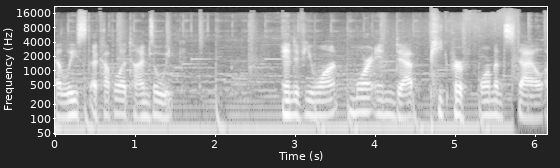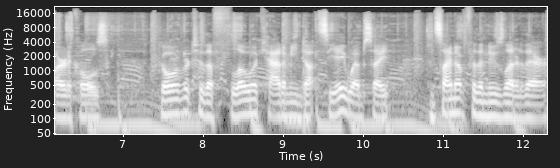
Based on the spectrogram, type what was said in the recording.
at least a couple of times a week. And if you want more in depth peak performance style articles, go over to the flowacademy.ca website and sign up for the newsletter there.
